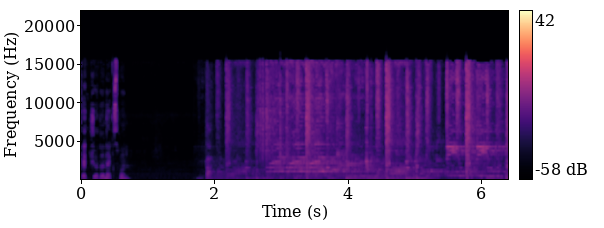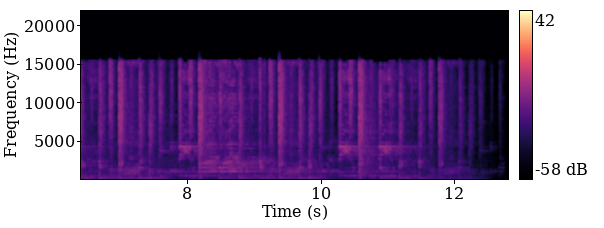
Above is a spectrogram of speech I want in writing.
Catch you on the next one. Bye.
